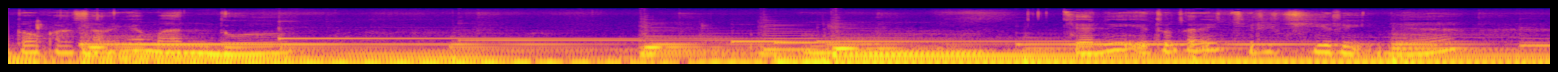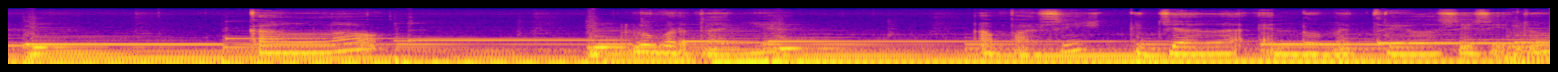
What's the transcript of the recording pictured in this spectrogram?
atau kasarnya mandul. Hmm, jadi itu tadi ciri-cirinya kalau lu bertanya apa sih gejala endometriosis itu?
